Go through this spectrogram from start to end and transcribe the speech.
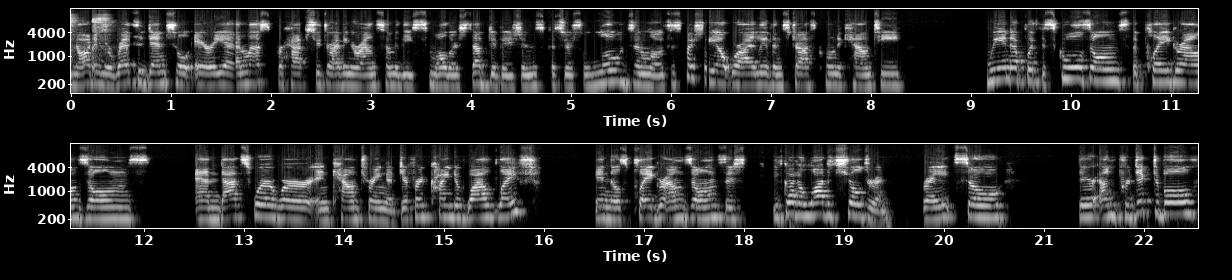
not in a residential area unless perhaps you're driving around some of these smaller subdivisions because there's loads and loads especially out where i live in strathcona county. We end up with the school zones the playground zones and that's where we're encountering a different kind of wildlife in those playground zones. There's you've got a lot of children right? So they're unpredictable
